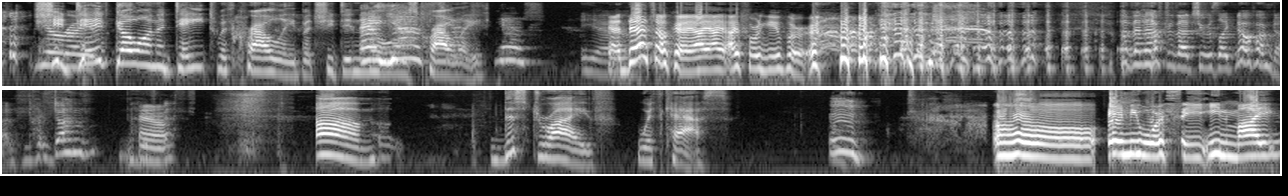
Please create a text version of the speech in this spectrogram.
she right. did go on a date with Crowley, but she didn't Uh, know it was Crowley. Yes. yeah. Yeah, that's okay. I I, I forgive her. but then after that, she was like, "Nope, I'm done. I'm done." yeah. Um Oh. this drive with Cass. Mm. Oh, Emmy Worthy, in my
